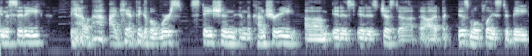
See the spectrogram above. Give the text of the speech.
in the city. You know, I can't think of a worse station in the country. Um, it is it is just a, a, a dismal place to be.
